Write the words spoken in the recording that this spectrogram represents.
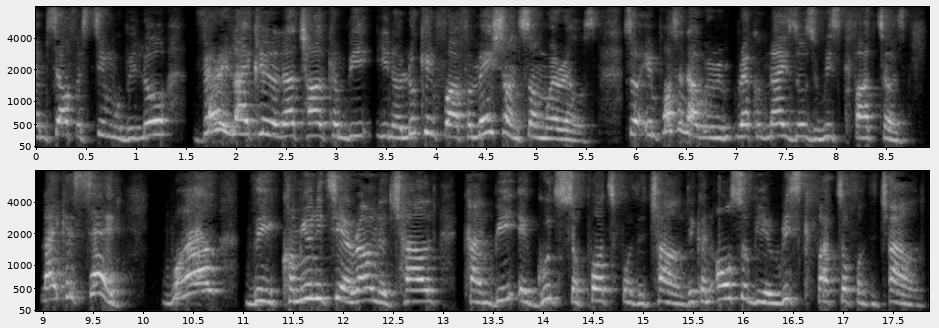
um, self-esteem will be low. Very likely that that child can be you know looking for affirmation somewhere else. So important that we recognize those risk factors. Like i said while the community around the child can be a good support for the child, they can also be a risk factor for the child.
